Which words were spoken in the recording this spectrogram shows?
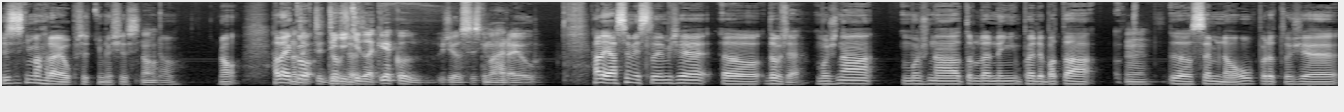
Že si s nima hrajou předtím, než je sní, no. no. No, Hele, jako, no tak ty, ty děti taky jako, že si s nima hrajou. Hele, já si myslím, že uh, dobře, možná, možná tohle není úplně debata mm. se mnou, protože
